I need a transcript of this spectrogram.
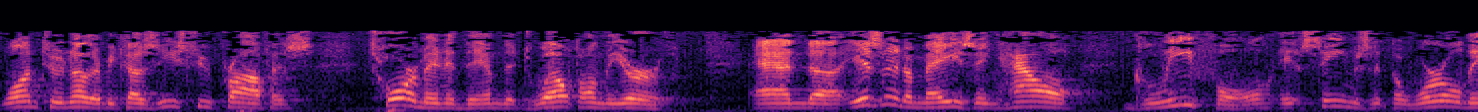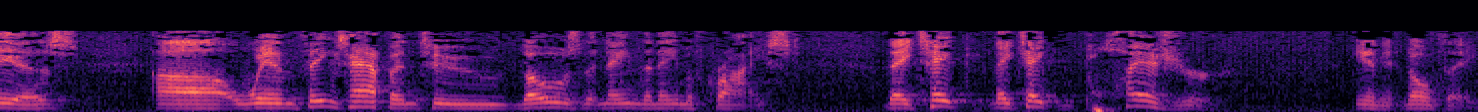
one to another, because these two prophets tormented them that dwelt on the earth. And uh, isn't it amazing how gleeful it seems that the world is uh, when things happen to those that name the name of Christ? They take they take pleasure in it, don't they?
